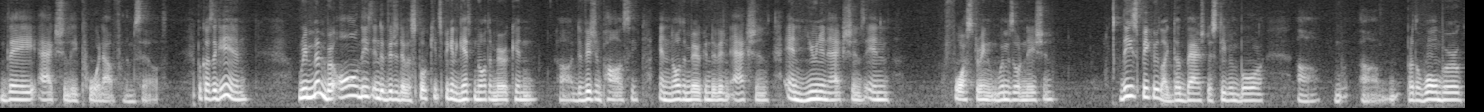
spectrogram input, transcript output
they actually poured out for themselves. Because again, remember all these individuals that were speaking against North American uh, division policy and North American division actions and union actions in fostering women's ordination. These speakers like Doug Batchelor, Stephen Bohr, uh, um, Brother Walberg,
